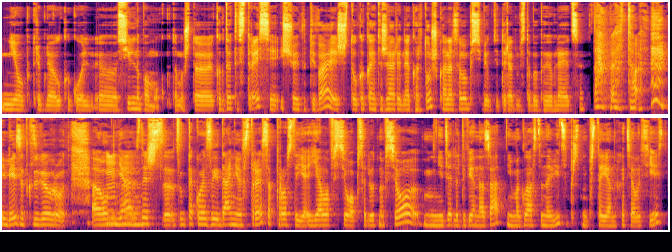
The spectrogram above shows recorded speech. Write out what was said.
не употребляю алкоголь, э, сильно помог. Потому что когда ты в стрессе, еще и выпиваешь, то какая-то жареная картошка, она сама по себе где-то рядом с тобой появляется. Да, и лезет к тебе в рот. А у меня, знаешь, такое заедание стресса, просто я ела все, абсолютно все. Неделя две назад не могла остановиться, просто постоянно хотелось есть.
